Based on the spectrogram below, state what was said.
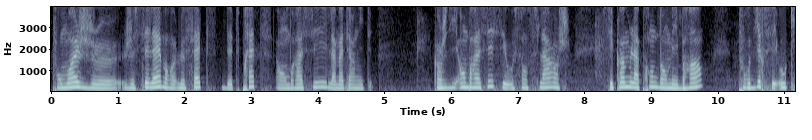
pour moi, je, je célèbre le fait d'être prête à embrasser la maternité. Quand je dis embrasser, c'est au sens large. C'est comme la prendre dans mes bras pour dire c'est ok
